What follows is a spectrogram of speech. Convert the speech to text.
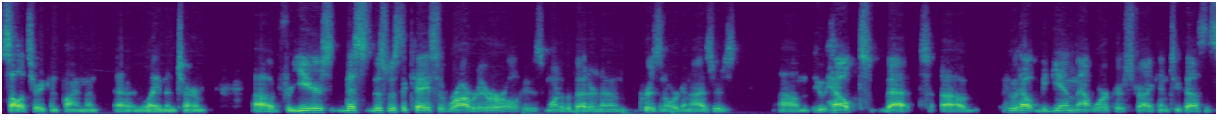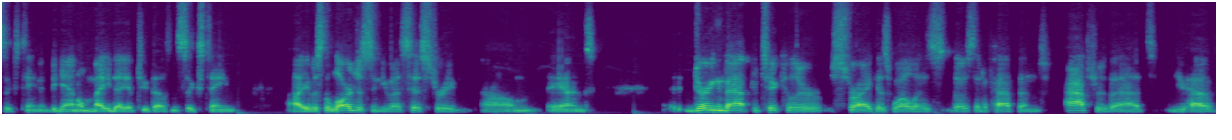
solitary confinement uh, in layman term. Uh, for years, this this was the case of Robert Earl, who's one of the better known prison organizers, um, who helped that uh, who helped begin that worker strike in 2016. It began on May Day of 2016. Uh, it was the largest in U.S. history, um, and during that particular strike, as well as those that have happened after that, you have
